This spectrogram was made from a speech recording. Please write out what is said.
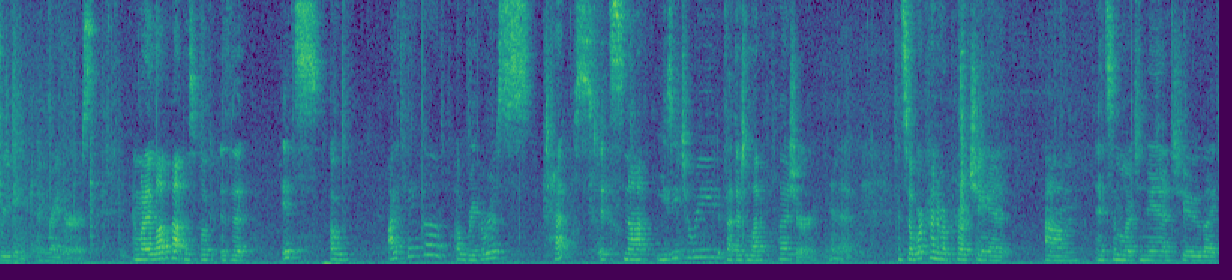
reading and writers. And what I love about this book is that it's a, I think, a, a rigorous text. It's not easy to read, but there's a lot of pleasure in it. And so we're kind of approaching it, um, and similar to Nan, to like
